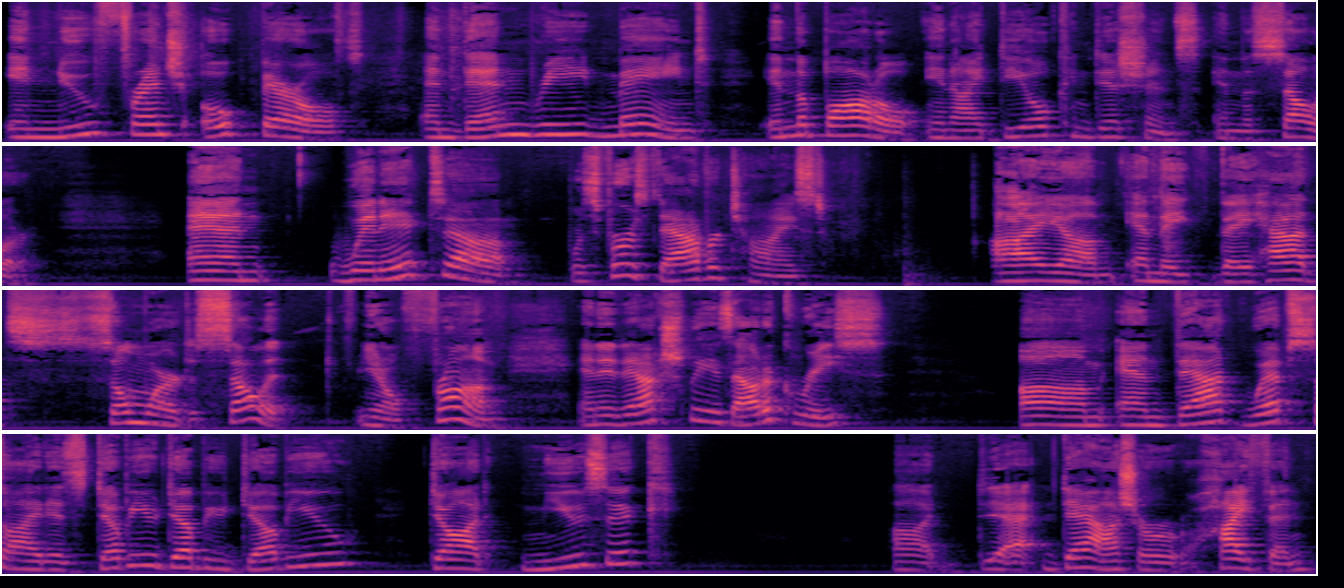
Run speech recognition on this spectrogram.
in new French oak barrels, and then remained in the bottle in ideal conditions in the cellar. And when it uh, was first advertised, I um, and they they had somewhere to sell it, you know, from, and it actually is out of Greece um, and that website is www.music uh, dash or hyphen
